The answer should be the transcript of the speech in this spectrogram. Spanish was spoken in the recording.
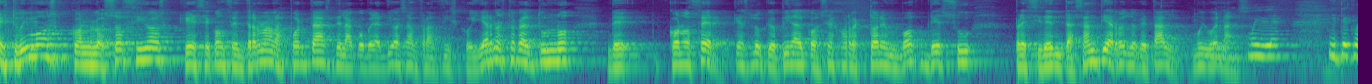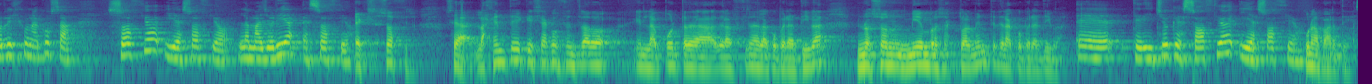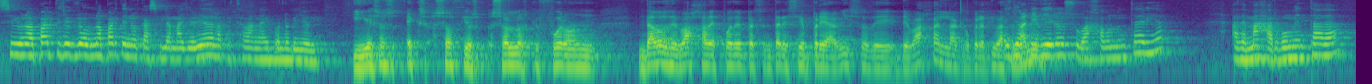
Estuvimos con los socios que se concentraron a las puertas de la cooperativa San Francisco y ahora nos toca el turno de conocer qué es lo que opina el Consejo Rector en voz de su presidenta. Santi Arroyo, ¿qué tal? Muy buenas. Muy bien. Y te corrijo una cosa, socios y ex socios. La mayoría es socios. Ex socios. O sea, la gente que se ha concentrado en la puerta de la, oficina de la cooperativa no son miembros actualmente de la cooperativa. Eh, te he dicho que socios y es socio. Una parte. Sí, una parte, yo creo, una parte no casi, la mayoría de los que estaban ahí, por lo que yo vi. ¿Y esos ex socios son los que fueron dados de baja después de presentar ese preaviso de, de baja en la cooperativa Ellos pidieron su baja voluntaria, además argumentada,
